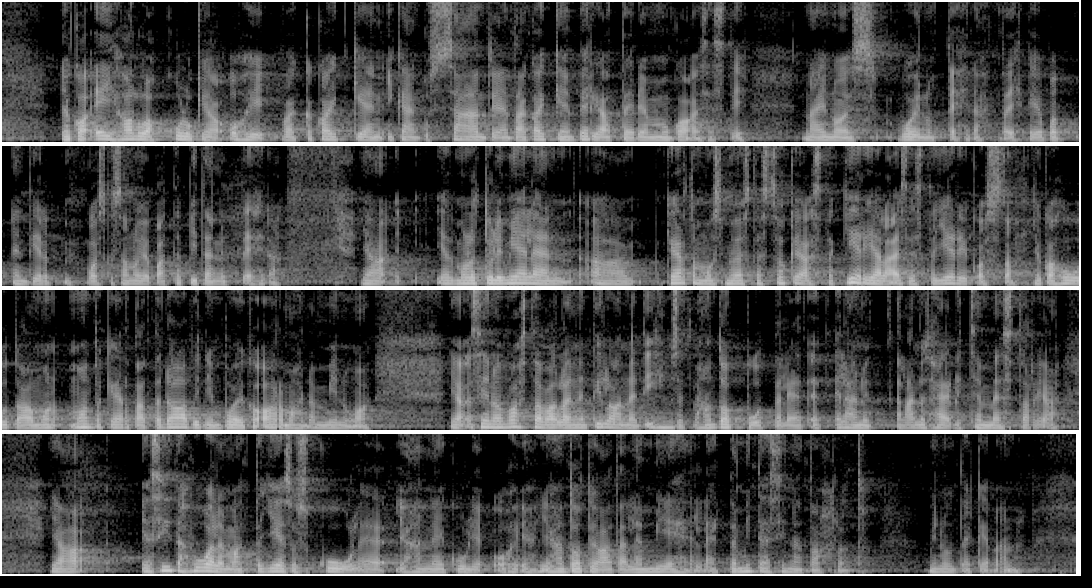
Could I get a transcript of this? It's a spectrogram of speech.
joka ei halua kulkea ohi vaikka kaikkien ikään kuin sääntöjen tai kaikkien periaatteiden mukaisesti näin olisi voinut tehdä, tai ehkä jopa, en tiedä, voisiko sanoa jopa, että pitänyt tehdä. Ja, ja mulle tuli mieleen äh, kertomus myös tästä sokeasta kirjalaisesta Jerikosta, joka huutaa mon, monta kertaa, että Daavidin poika armahda minua. Ja siinä on vastaavanlainen tilanne, että ihmiset vähän toppuuttelee, että, että älä, nyt, älä nyt häiritse mestaria. Ja, ja siitä huolimatta Jeesus kuulee ja hän ei kulje ohi. Ja hän toteaa tälle miehelle, että mitä sinä tahdot minun tekevän.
